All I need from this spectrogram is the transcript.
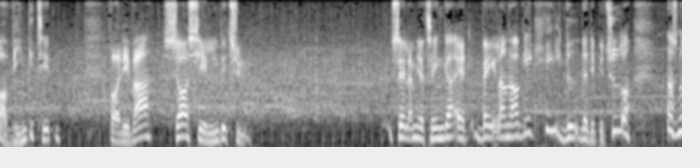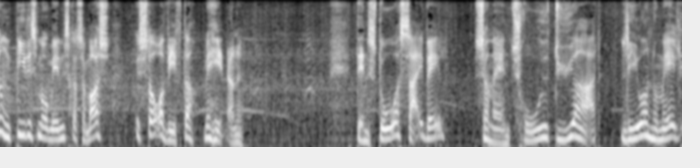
og vinke til den, for det var så sjældent et syn. Selvom jeg tænker, at valer nok ikke helt ved, hvad det betyder, når sådan nogle bitte små mennesker som os står og vifter med hænderne. Den store sejval, som er en truet dyreart, lever normalt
